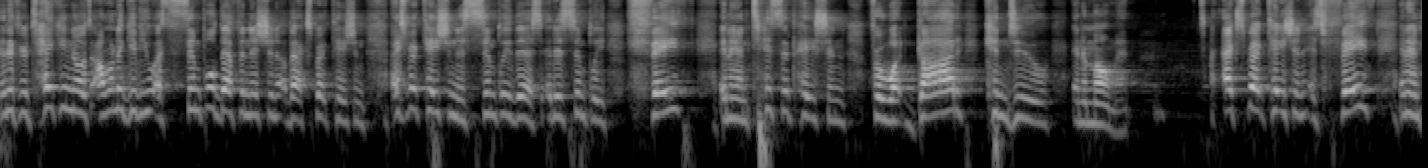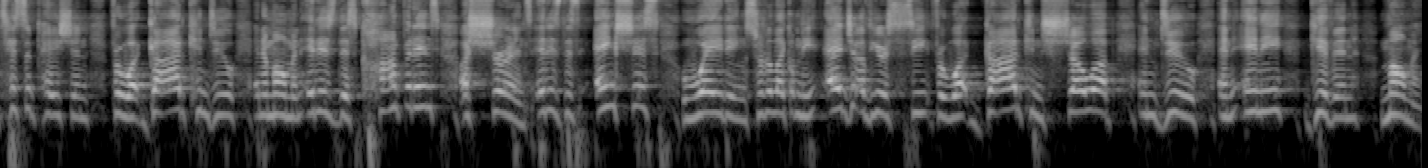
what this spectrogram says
And if you're taking notes, I want to give you a simple definition of expectation. Expectation is simply this it is simply faith and anticipation for what God can do in a moment. Expectation is faith and anticipation for what God can do in a moment. It is this confidence, assurance. It is this anxious waiting, sort of like on the edge of your seat for what God can show up and do in any given moment.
